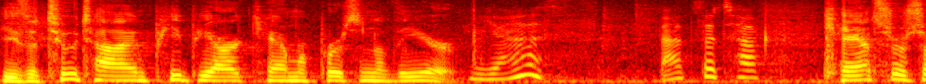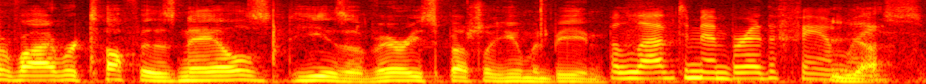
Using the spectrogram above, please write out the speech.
He's a two-time PPR Camera Person of the Year. Yes, that's a tough... Cancer survivor, tough as nails. He is a very special human being. Beloved member of the family. Yes.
